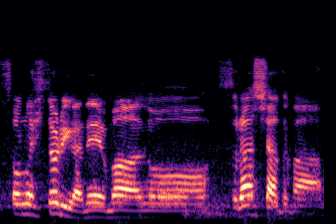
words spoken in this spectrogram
その一人がね、まあ、あの、スラッシャーとか、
